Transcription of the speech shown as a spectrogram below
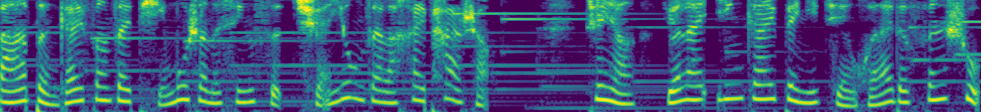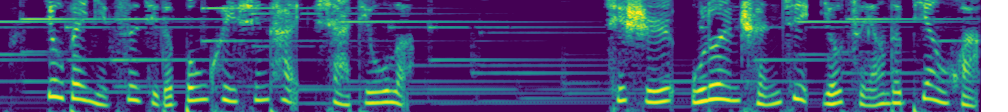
把本该放在题目上的心思全用在了害怕上。这样，原来应该被你捡回来的分数，又被你自己的崩溃心态吓丢了。其实，无论成绩有怎样的变化，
